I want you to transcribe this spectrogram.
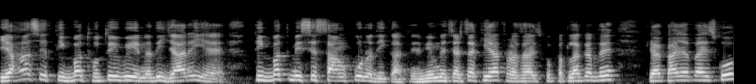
यहाँ से तिब्बत होते हुए नदी जा रही है, तिब्बत में इसे सांगपो नदी कहते हैं। अभी हमने चर्चा किया थोड़ा सा इसको पतला कर दे। क्या कहा जाता है इसको?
